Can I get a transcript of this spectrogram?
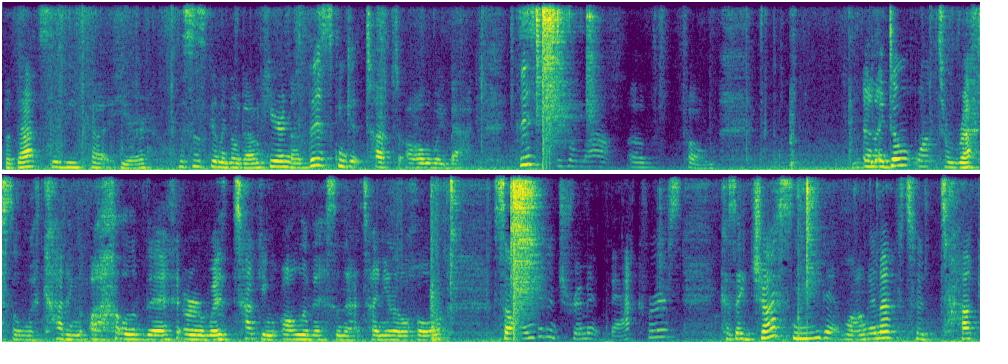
but that's the V cut here. This is going to go down here. Now this can get tucked all the way back. This is a lot of foam. And I don't want to wrestle with cutting all of this, or with tucking all of this in that tiny little hole. So I'm going to trim it back first, because I just need it long enough to tuck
